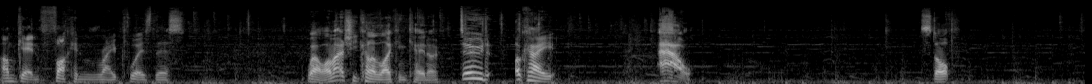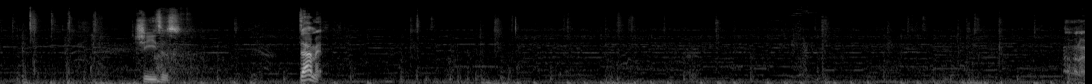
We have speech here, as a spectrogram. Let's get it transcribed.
I'm getting fucking raped. What is this? Well, I'm actually kind of liking Kano. Dude, okay. Ow! Stop. Jesus. Damn it. Oh no.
